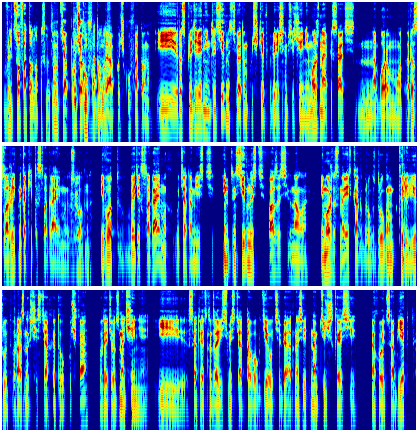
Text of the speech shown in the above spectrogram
В лицо фотона посмотрел. Ну, у тебя пучок, Пучку фотонов. Да, пучку фотонов. И распределение интенсивности в этом пучке в поперечном сечении можно описать набором мод, разложить на какие-то слагаемые условно. И вот в этих слагаемых у тебя там есть интенсивность, фаза сигнала, и можно смотреть, как друг с другом коррелируют в разных частях этого пучка вот эти вот значения. И, соответственно, в зависимости от того, где у тебя относительно оптической оси находится объект,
